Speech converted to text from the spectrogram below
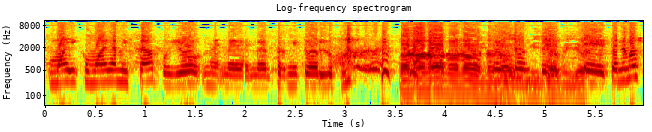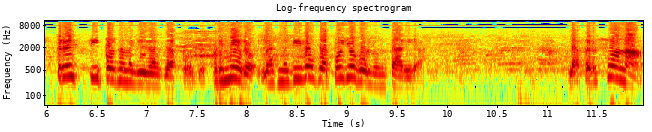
Como hay, como hay amistad, pues yo me, me- me permito el lujo. No, no, no, no, no, no, no, Entonces, millor, millor. eh, tenemos tres tipos de medidas de apoyo. Primero, las medidas de apoyo voluntarias. La persona,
